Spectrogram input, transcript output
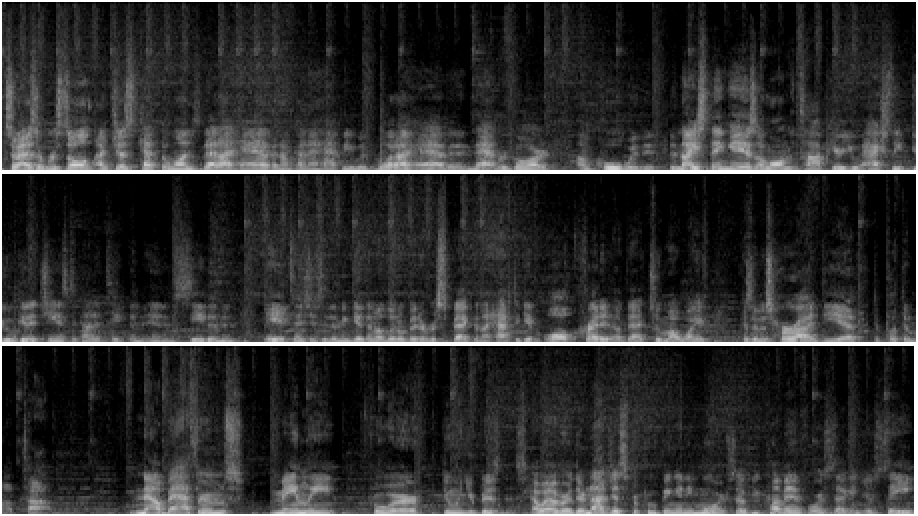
So as a result, I just kept the ones that I have and I'm kind of happy with what I have and in that regard, I'm cool with it. The nice thing is along the top here, you actually do get a chance to kind of take them in and see them and pay attention to them and give them a little bit of respect. And I have to give all credit of that to my wife because it was her idea to put them up top. Now bathrooms, mainly for doing your business. However, they're not just for pooping anymore. So if you come in for a second, you'll see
